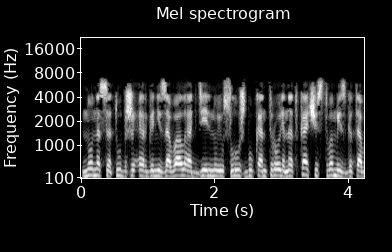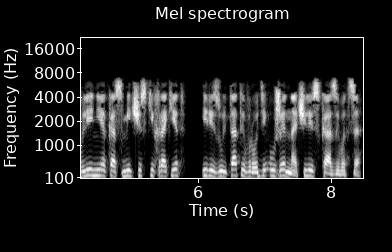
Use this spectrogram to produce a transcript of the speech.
но НАСА тут же организовала отдельную службу контроля над качеством изготовления космических ракет, и результаты вроде уже начали сказываться.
